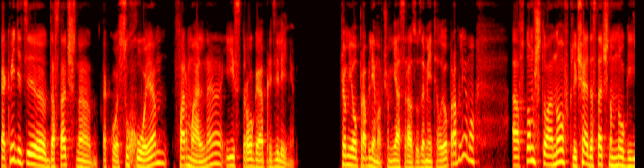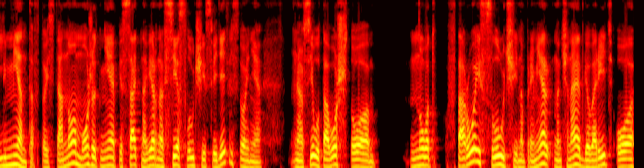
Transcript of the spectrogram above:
Как видите, достаточно такое сухое, формальное и строгое определение. В чем его проблема? В чем я сразу заметил его проблему? А в том, что оно включает достаточно много элементов, то есть оно может не описать, наверное, все случаи свидетельствования а, в силу того, что, ну вот второй случай, например, начинает говорить о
